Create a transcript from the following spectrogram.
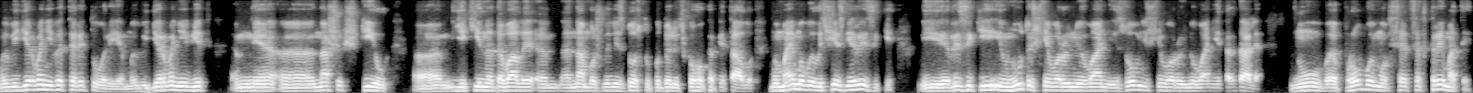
Ми відірвані від території, ми відірвані від ем, е, наших шкіл. які надавали нам можливість доступу до людського капіталу. Ми маємо величезні ризики, і ризики і внутрішнього руйнування, і зовнішнього руйнування, і так далі. Ну пробуємо все це втримати.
